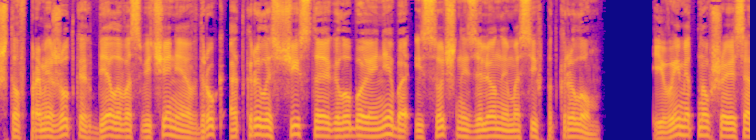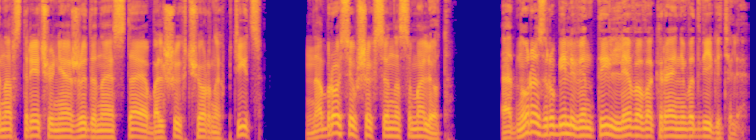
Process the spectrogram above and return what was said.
что в промежутках белого свечения вдруг открылось чистое голубое небо и сочный зеленый массив под крылом, и выметнувшаяся навстречу неожиданная стая больших черных птиц, набросившихся на самолет. Одну разрубили винты левого крайнего двигателя,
